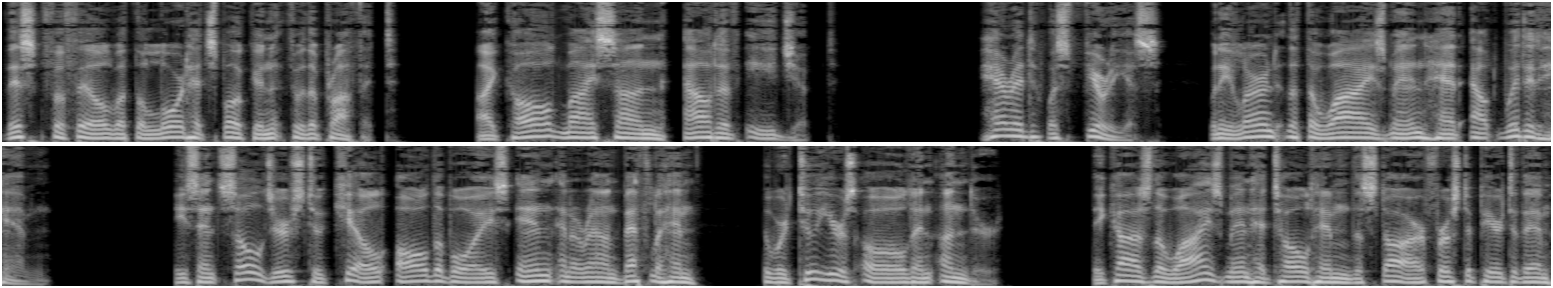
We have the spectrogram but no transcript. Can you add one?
This fulfilled what the Lord had spoken through the prophet. I called my son out of Egypt. Herod was furious when he learned that the wise men had outwitted him. He sent soldiers to kill all the boys in and around Bethlehem who were two years old and under, because the wise men had told him the star first appeared to them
